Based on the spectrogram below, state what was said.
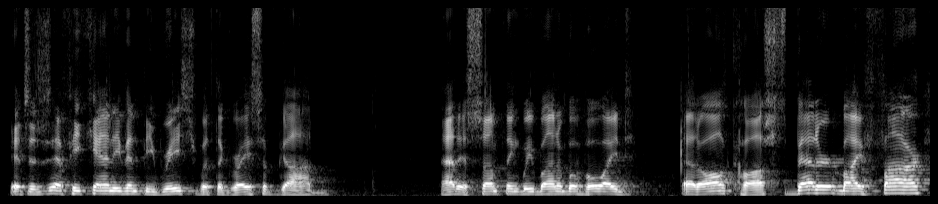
it's as if he can't even be reached with the grace of God. That is something we want to avoid at all costs. Better by far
